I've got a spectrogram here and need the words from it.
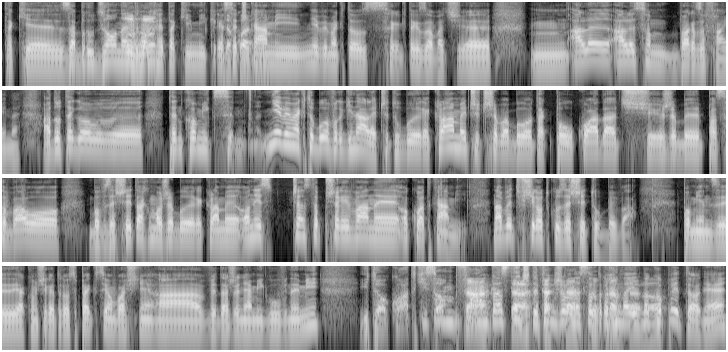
takie zabrudzone mhm. trochę takimi kreseczkami. Dokładnie. Nie wiem, jak to scharakteryzować, e, mm, ale, ale są bardzo fajne. A do tego e, ten komiks, nie wiem, jak to było w oryginale, czy tu były reklamy, czy trzeba było tak poukładać, żeby pasowało, bo w zeszytach może były reklamy. On jest często przerywany okładkami. Nawet w środku zeszytu bywa. Pomiędzy jakąś retrospekcją właśnie, a wydarzeniami głównymi i te okładki są tak, fantastyczne. Tak, Fakt, że one tak, są trochę prawda, na jedno no. kopyto, nie?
